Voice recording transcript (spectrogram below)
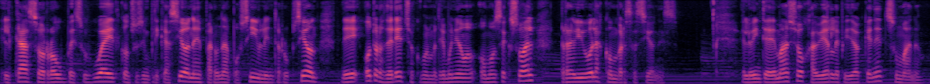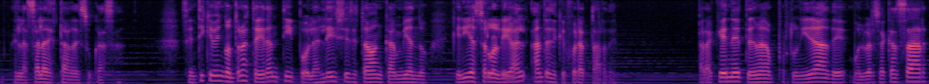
el caso Roe vs. Wade con sus implicaciones para una posible interrupción de otros derechos como el matrimonio homosexual revivó las conversaciones. El 20 de mayo Javier le pidió a Kenneth su mano en la sala de estar de su casa. Sentí que había encontrado a este gran tipo, las leyes estaban cambiando, quería hacerlo legal antes de que fuera tarde. Para Kenneth tener una oportunidad de volverse a casar,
